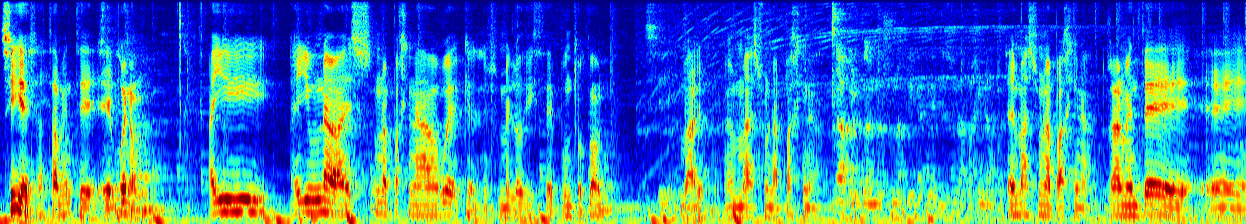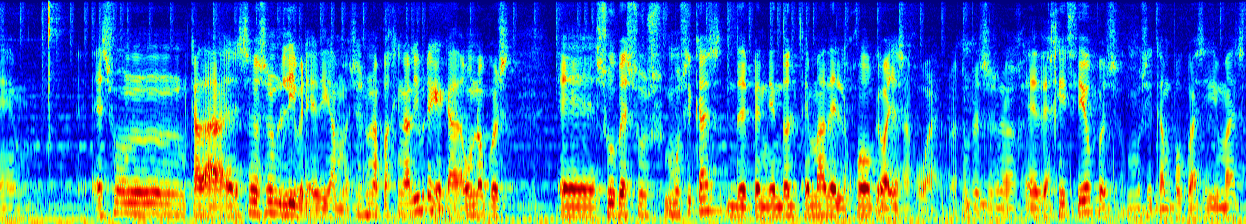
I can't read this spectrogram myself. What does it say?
Sí, exactamente. Eh, bueno, hay, hay una, es una página web que es melodice.com. Sí. Vale, es más una página. Ah, perdón, no es una aplicación, es una página web. Es más una página. Realmente eh, es un cada eso es un libre, digamos. Es una página libre que cada uno pues eh, sube sus músicas dependiendo del tema del juego que vayas a jugar. Por ejemplo, si es un de egipcio, pues música un poco así más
